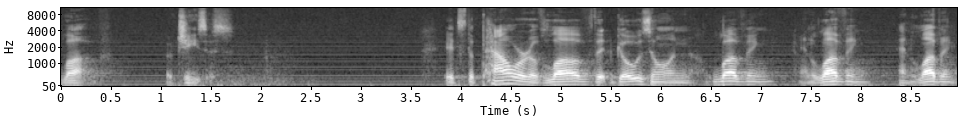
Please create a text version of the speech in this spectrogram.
love of Jesus. It's the power of love that goes on loving and loving and loving.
